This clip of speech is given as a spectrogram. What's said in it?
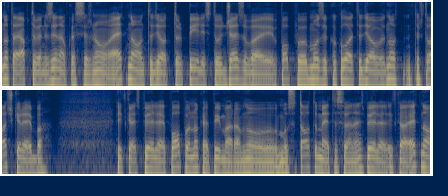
nu, tā aptuveni zinām, kas ir, nu, etno, un tad jau tur pīlis tu džezu vai pop muziku klāt, tad jau, nu, ir to atšķirība. It kā es pieļauju popu, nu, kā piemēram, nu, mūsu tautumētas, vai ne, es pieļauju, it kā etno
